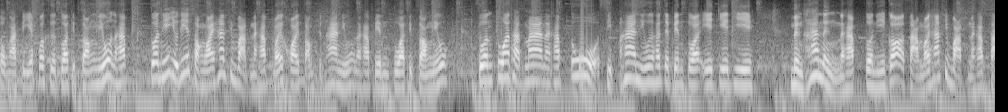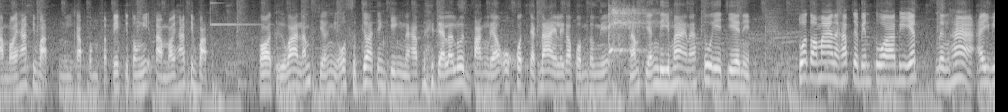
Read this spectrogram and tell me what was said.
ทรง RCF ก็คือตัว 12 นิ้วนะครับตัวนี้อยู่ที่ 250 วัตต์นะครับร้อยคอย 2.5 นิ้วนะครับเป็นตัว 12 นิ้ว ส่วนตัวถัดมานะครับตู้ 15 นิ้วนะครับจะเป็นตัว AJT 151 นะครับ ตัวนี้ก็ 350 วัตต์นะครับ 350 วัตต์นี่ครับตรงสเปคอยู่ตรงนี้ 350 วัตต์ ก็ถือว่าน้ำเสียงนี่โอ้สุดยอดจริงๆนะครับในแต่ละรุ่นฟังแล้วโอ้โคตรจากได้เลยครับผมตรงนี้น้ำเสียงดีมากนะตู้ AJ นี่ ตัวต่อมานะครับจะเป็นตัว BS 15 IV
